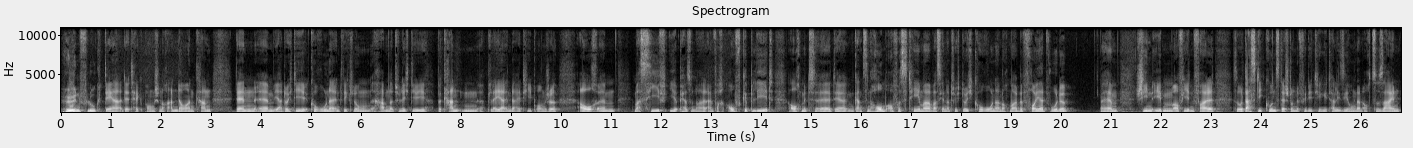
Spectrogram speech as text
Höhenflug der, der Tech-Branche noch andauern kann. Denn ähm, ja, durch die Corona-Entwicklung haben natürlich die bekannten Player in der IT-Branche auch ähm, massiv ihr Personal einfach aufgebläht, auch mit äh, dem ganzen Homeoffice-Thema, was ja natürlich durch Corona nochmal befeuert wurde. Ähm, schien eben auf jeden Fall so, dass die Kunst der Stunde für die Digitalisierung dann auch zu sein.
